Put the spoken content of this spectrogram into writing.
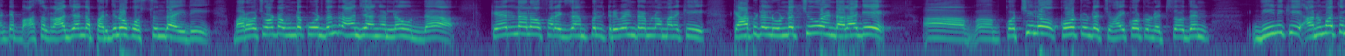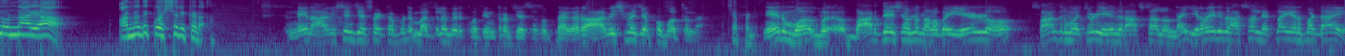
అంటే అసలు రాజ్యాంగ పరిధిలోకి వస్తుందా ఇది? మరో చోట ఉండకూడదని రాజ్యాంగంలో ఉందా? కేరళలో ఫర్ ఎగ్జాంపుల్ త్రివేంద్రంలో మనకి క్యాపిటల్ ఉండొచ్చు అండ్ అలాగే కొచ్చిలో కోర్టు ఉండొచ్చు హైకోర్టు ఉండొచ్చు. సో దెన్ దీనికి అనుమతులు ఉన్నాయా అన్నది క్వశ్చన్ ఇక్కడ. నేను ఆ విషయం చెప్పేటప్పుడు మధ్యలో మీరు కొంత ఇంటరప్ట్ చేసిన స్వప్న గారు. ఆ విషయమే చెప్పబోతున్నా. చెప్పండి. నేను భారతదేశంలో నలభై ఏళ్ళలో స్వాతంత్రం వచ్చాడు ఎనిమిది రాష్ట్రాలు ఉన్నాయి. ఇరవై ఎనిమిది రాష్ట్రాలు ఎట్లా ఏర్పడ్డాయి?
